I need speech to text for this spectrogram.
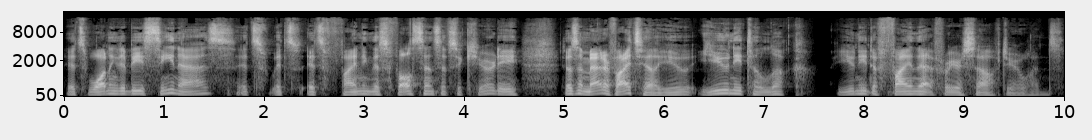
it's wanting to be seen as. It's it's it's finding this false sense of security. It doesn't matter if I tell you. You need to look. You need to find that for yourself, dear ones.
